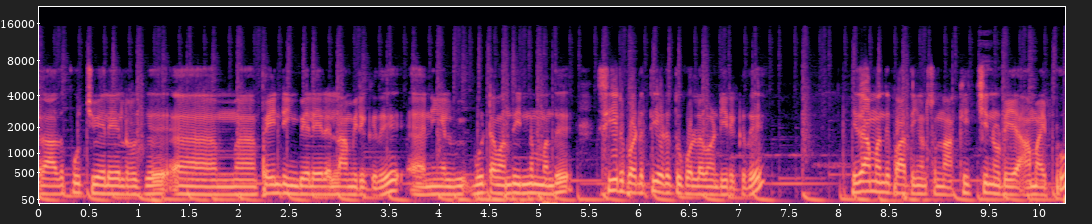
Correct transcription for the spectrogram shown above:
அதாவது பூச்சி வேலைகள் இருக்குது பெயிண்டிங் வேலைகள் எல்லாம் இருக்குது. நீங்கள் வீட்டை வந்து இன்னும் வந்து சீர்படுத்தி எடுத்துக்கொள்ள வேண்டி இருக்குது இதான் வந்து பார்த்தீங்கன்னு சொன்னால் கிச்சனுடைய அமைப்பு.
